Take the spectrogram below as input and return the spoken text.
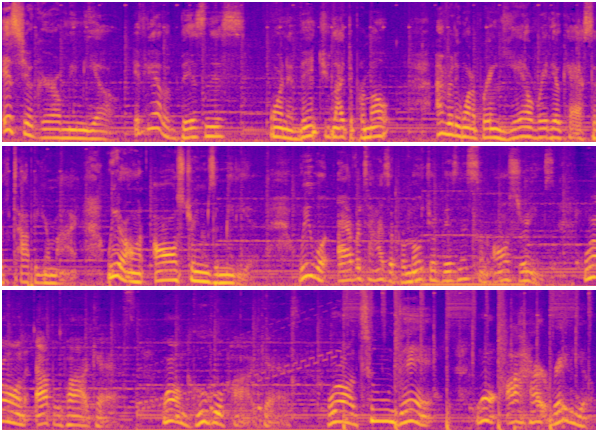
It's your girl Mimi Yo. If you have a business or an event you'd like to promote, I really want to bring Yale Radiocast to the top of your mind. We are on all streams of media. We will advertise or promote your business on all streams. We're on Apple Podcasts. We're on Google Podcasts. We're on Tuned On iHeartRadio.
